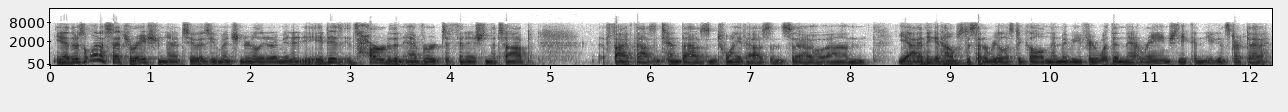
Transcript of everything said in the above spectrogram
you know, there's a lot of saturation now too, as you mentioned earlier. I mean, it, it is it's harder than ever to finish in the top 5,000, 10,000, 20,000. So um, yeah, I think it helps to set a realistic goal, and then maybe if you're within that range, you can you can start to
